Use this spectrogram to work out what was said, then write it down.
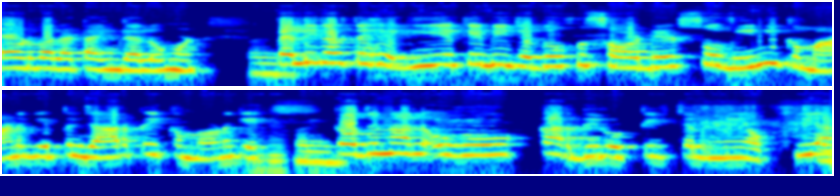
ਆਉਣ ਵਾਲਾ ਟਾਈਮ ਲੈ ਲਓ ਹੁਣ। ਪਹਿਲੀ ਗੱਲ ਤਾਂ ਹੈਗੀ ਹੈ ਕਿ ਵੀ ਜਦੋਂ ਉਹ 100 150 ਵੀ ਨਹੀਂ ਕਮਾਣਗੇ 50 ਰੁਪਏ ਕਮਾਉਣਗੇ ਤਾਂ ਉਹਦੇ ਨਾਲ ਉਹ ਘਰ ਦੀ ਰੋਟੀ ਚੱਲਣੀ ਔਖੀ ਆ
